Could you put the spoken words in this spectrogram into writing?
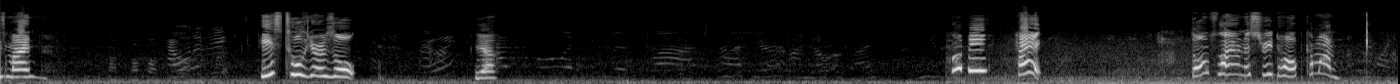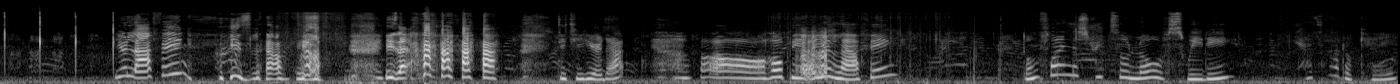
He's mine. He's two years old. Yeah. Hoppy, hey! Don't fly on the street, Hope. Come on. You're laughing? He's laughing. He's like, ha ha ha ha. Did you hear that? Oh, Hoppy, are you laughing? Don't fly in the street so low, sweetie. That's not okay.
